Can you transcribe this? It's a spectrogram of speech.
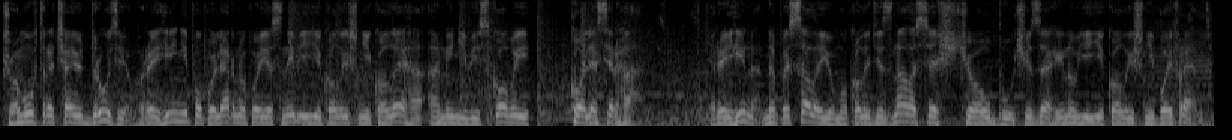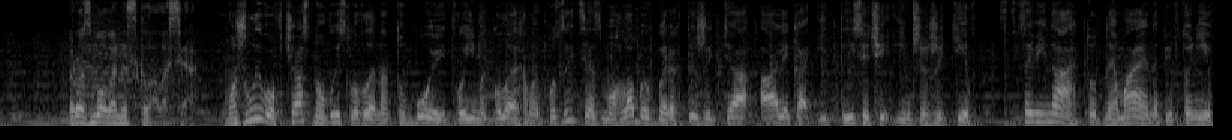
Чому втрачають друзів? Регіні популярно пояснив її колишній колега, а нині військовий Коля Серга. Регіна написала йому, коли дізналася, що у Бучі загинув її колишній бойфренд. Розмова не склалася. Можливо, вчасно висловлена тобою і твоїми колегами позиція змогла би вберегти життя Аліка і тисячі інших життів. Це війна, тут немає напівтонів.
